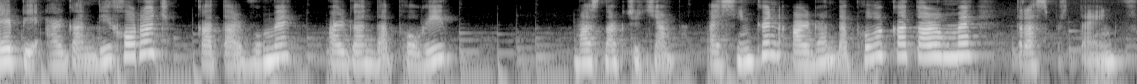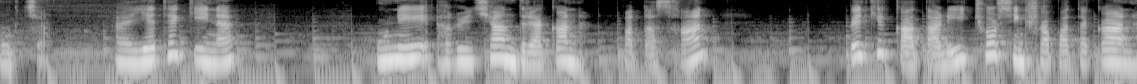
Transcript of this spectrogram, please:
դեպի արգանդի խորոջ կատարվում է արգանդափողի մասնակցությամբ, այսինքն արգանդափողը կատարում է տրանսպորտային ֆունկցիա։ Եթե կինը ունի հղիության դրական պատասխան, պետք է կատարի 4-5 շաբաթական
